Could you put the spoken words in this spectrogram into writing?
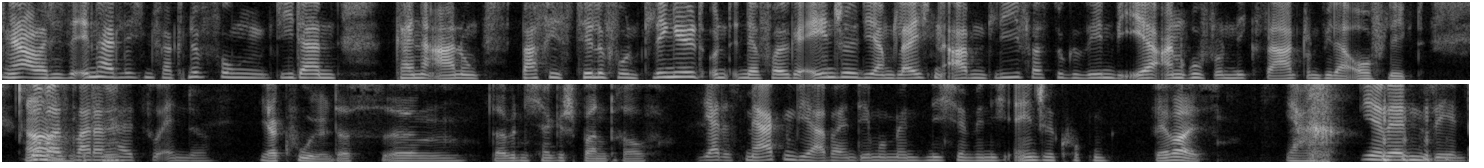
Ja, aber diese inhaltlichen Verknüpfungen, die dann, keine Ahnung, Buffys Telefon klingelt und in der Folge Angel, die am gleichen Abend lief, hast du gesehen, wie er anruft und nichts sagt und wieder auflegt. Sowas ah, okay. war dann halt zu Ende. Ja, cool. Das, ähm, da bin ich ja gespannt drauf. Ja, das merken wir aber in dem Moment nicht, wenn wir nicht Angel gucken. Wer weiß. Ja, wir werden sehen.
